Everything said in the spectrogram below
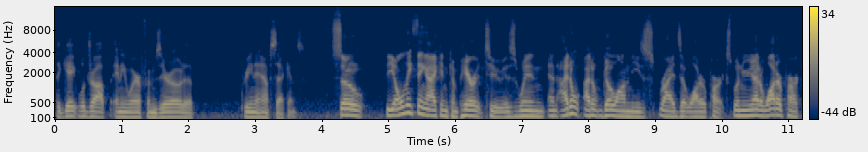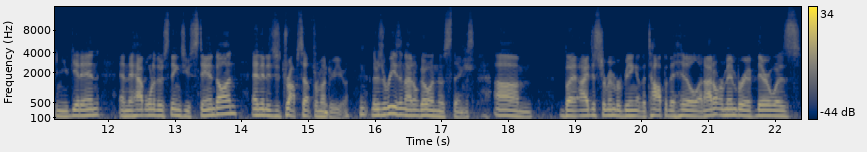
the gate will drop anywhere from zero to three and a half seconds. So the only thing I can compare it to is when, and I don't, I don't go on these rides at water parks. When you're at a water park and you get in, and they have one of those things you stand on, and then it just drops up from under you. There's a reason I don't go in those things. Um, but I just remember being at the top of the hill, and I don't remember if there was.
